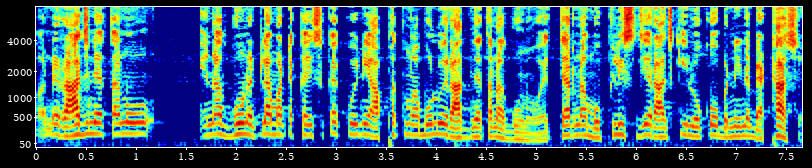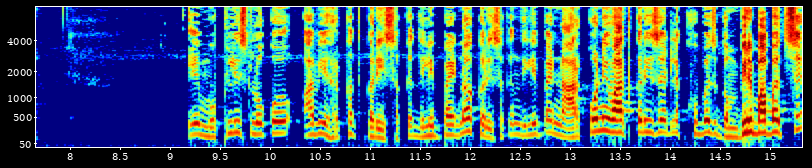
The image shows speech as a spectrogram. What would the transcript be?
અને રાજનેતાનું એના ગુણ એટલા માટે કહી શકાય કોઈની આફતમાં બોલવું એ રાજનેતાના ગુણ હોય. અત્યારના મુફલીસ જે રાજકીય લોકો બનીને બેઠા છે, એ મુફલીસ લોકો આવી હરકત કરી શકે, દિલીપભાઈ ન કરી શકે. દિલીપભાઈ નાર્કોની વાત કરી છે એટલે ખૂબ જ ગંભીર બાબત છે.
